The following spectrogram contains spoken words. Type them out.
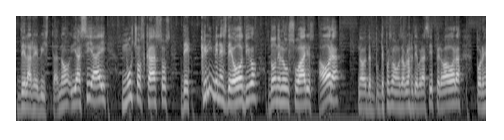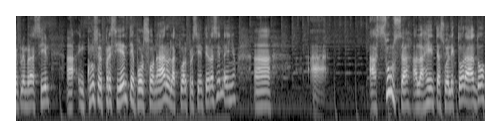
de la revista, ¿no? Y así hay muchos casos de crímenes de odio donde los usuarios, ahora, no, después vamos a hablar de Brasil, pero ahora, por ejemplo, en Brasil, ah, incluso el presidente Bolsonaro, el actual presidente brasileño, ah, ah, asulsa a la gente, a su electorado,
